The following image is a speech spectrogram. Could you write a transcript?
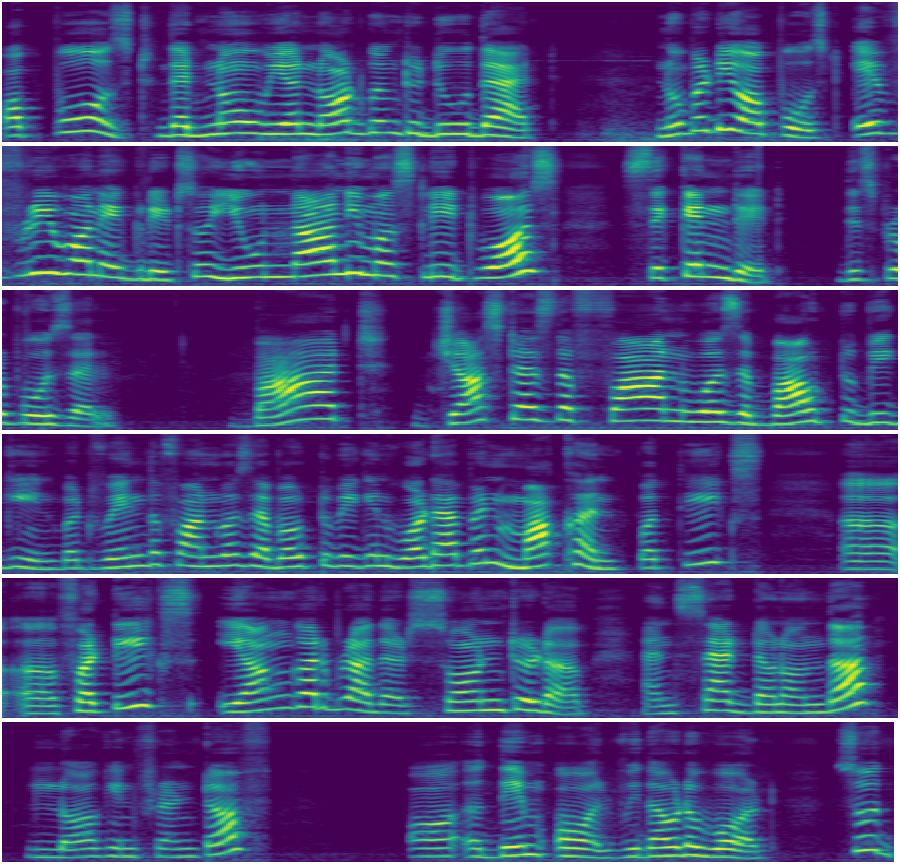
opposed that no we are not going to do that nobody opposed everyone agreed so unanimously it was seconded this proposal. But just as the fun was about to begin, but when the fun was about to begin, what happened? Makhan, Pathik's, uh, uh, Phatik's younger brother sauntered up and sat down on the log in front of uh, them all without a word. So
